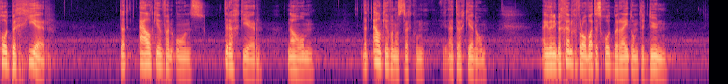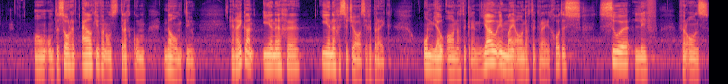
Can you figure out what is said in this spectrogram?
God begeer dat elkeen van ons terugkeer na hom. Dat elkeen van ons terugkom uh, terugkeer na hom. Ek het in die begin gevra wat is God bereid om te doen om om te sorg dat elkeen van ons terugkom na hom toe. En hy kan enige enige situasie gebruik om jou aandag te kry, om jou en my aandag te kry. God is so lief vir ons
